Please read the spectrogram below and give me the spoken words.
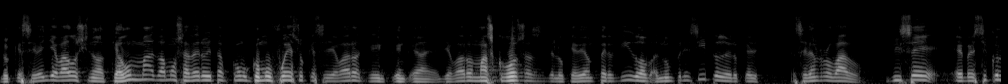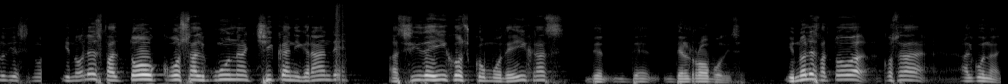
lo que se habían llevado, sino que aún más, vamos a ver ahorita cómo, cómo fue eso que se llevaron, que, eh, llevaron más cosas de lo que habían perdido en un principio, de lo que se habían robado. Dice el versículo 19, y no les faltó cosa alguna, chica ni grande, así de hijos como de hijas del robo, dice. Y no les faltó cosa alguna,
